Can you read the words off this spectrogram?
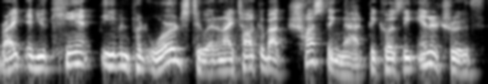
right? And you can't even put words to it. And I talk about trusting that because the inner truth,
